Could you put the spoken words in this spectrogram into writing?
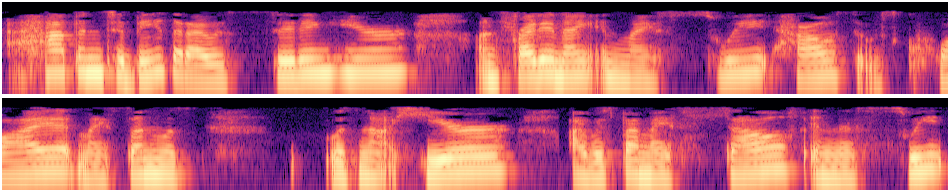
happened to be that I was sitting here on Friday night in my sweet house. It was quiet. My son was, was not here. I was by myself in this sweet,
